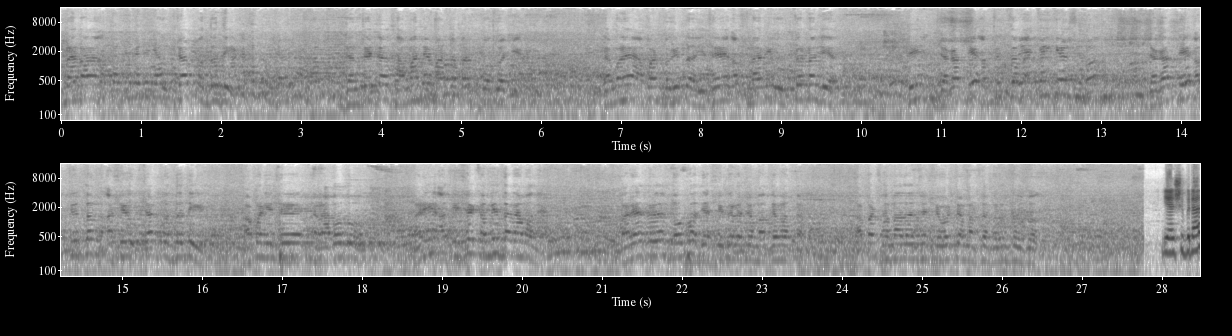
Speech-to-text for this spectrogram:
आपल्याला उपचार पद्धती जनतेच्या सामान्य माणसापर्यंत पोचवायची आहे. त्यामुळे आपण बघितलं इथे असणारी उपकरणं जी आहेत ती जगातली अत्युत्तम जगातली अत्युत्तम अशी उपचार पद्धती आपण इथे राबवतो. आणि अतिशय कमी दरामध्ये बऱ्याच वेळेस मोफत या शिबिराच्या माध्यमातून आपण समाजाच्या शेवटच्या माणसापर्यंत पोहोचवतो. या शिबिरात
